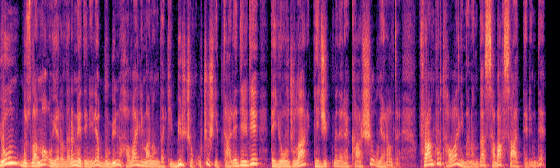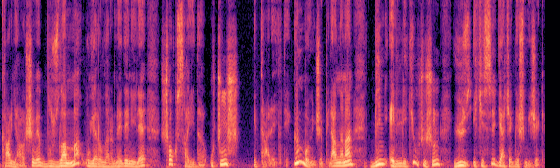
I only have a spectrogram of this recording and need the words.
Yoğun buzlanma uyarıları nedeniyle bugün havalimanındaki birçok uçuş iptal edildi ve yolcular gecikmelere karşı uyarıldı. Frankfurt Havalimanı'nda sabah saatlerinde kar yağışı ve buzlanma uyarıları nedeniyle çok sayıda uçuş iptal edildi. Gün boyunca planlanan 1052 uçuşun 102'si gerçekleşmeyecek.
